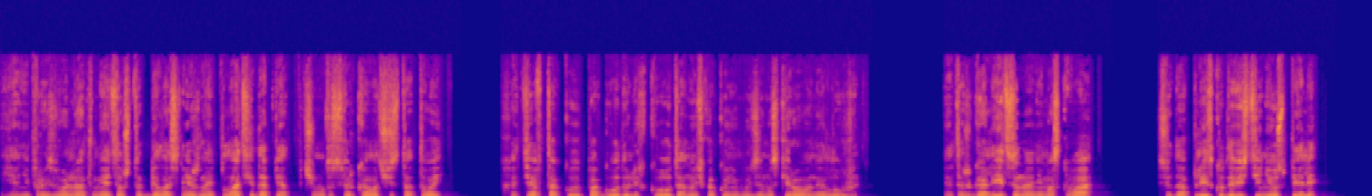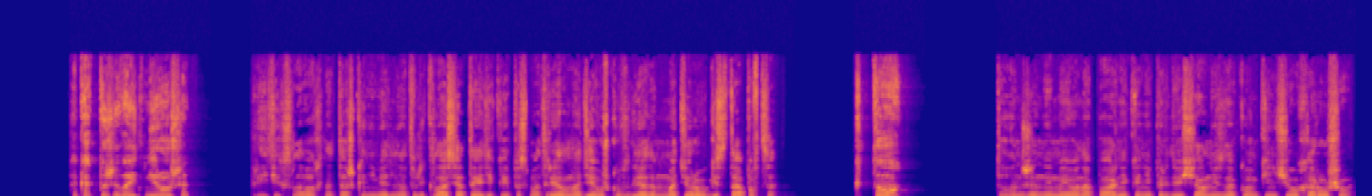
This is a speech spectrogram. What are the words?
Я непроизвольно отметил, что белоснежное платье до пят почему-то сверкало чистотой, хотя в такую погоду легко утонуть в какой-нибудь замаскированной луже. Это ж Голицыно, а не Москва. Сюда плитку довести не успели. «А как поживает Мироша?» При этих словах Наташка немедленно отвлеклась от Эдика и посмотрела на девушку взглядом матерого гестаповца. «Кто?» Тон жены моего напарника не предвещал незнакомке ничего хорошего.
